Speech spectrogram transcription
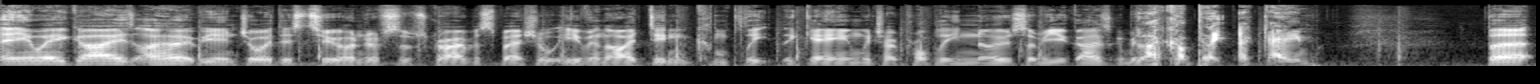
Anyway, guys, I hope you enjoyed this 200 subscriber special, even though I didn't complete the game, which I probably know some of you guys are going to be like, complete the game! But,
